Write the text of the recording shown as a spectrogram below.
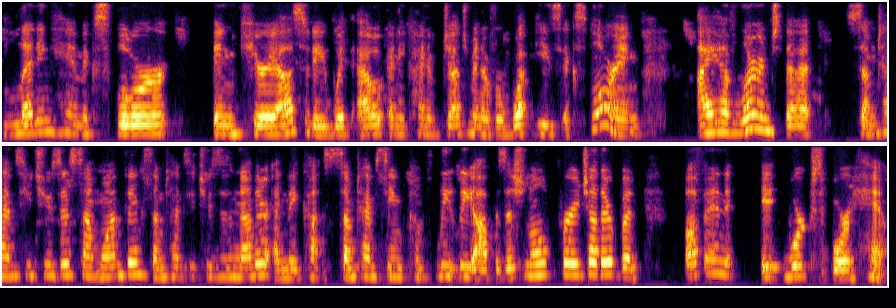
letting him explore in curiosity without any kind of judgment over what he's exploring, I have learned that sometimes he chooses some one thing, sometimes he chooses another, and they sometimes seem completely oppositional for each other, but often it works for him.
